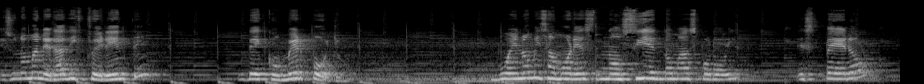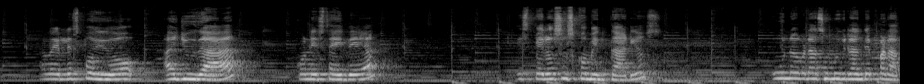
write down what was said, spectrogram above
Es una manera diferente de comer pollo. Bueno, mis amores, no siendo más por hoy, espero haberles podido ayudar con esta idea. Espero sus comentarios. Un abrazo muy grande para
